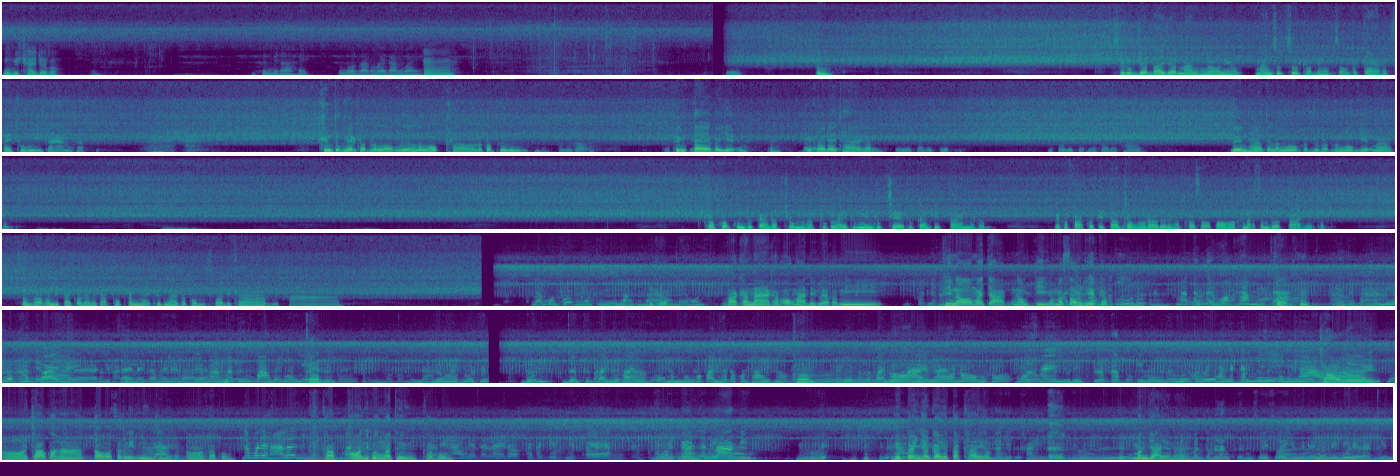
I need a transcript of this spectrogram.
อู้มีใครด้วยเปล่าขึ้นไม่ได้ มันโดนรากไม้ดันไว้อ่าเห็นอืมสรุปยอดได้ยอดหมานของเราวันนี้ครับ หมานสุดๆครับนะครับสองตะกร้าครับ ใส่ถุงอีกครับ สามครับขึ้นทุกเห็ดครับแล้วงอกเหลืองแล้วงอกขาวครับแล้วก็พึ่งพึ่งก็พึ่งแต้ก็เยอะนะแต่ไม่ค่อยได้ถ่ายครับ แต่ไม่ค่อยได้เก็บ ไม่ค่อยได้เก็บไม่ค่อยได้ถ่าย เดินหาแต่ละโงกครับดูครับละโงกเยอะมากครับ ครับขอบคุณทุกการรับชมนะครับ ทุกไลค์ทุกเมนทุกแชร์ทุกการติดตามนะครับ แล้วก็ฝากกดติดตามช่องของเราด้วยนะครับคสปหคณะสำรวจป่าเห็ดครับสำหรับวันนี้ไปก่อนแล้วนะครับ พบกันใหม่คลิปหน้าครับผม สวัสดีครัสบวัสดีค่ะ แม่มนต์เพิ่มมูดที่หลังขนาดนี่ครับแม่มนต์ป่าคานาครับออกมาดึกแล้วครับมีพี่น้องมาจากหน้องกี่เขามาส่องเห็ดครับ มาตั้งแต่หัวค่ำครัจ้ะบ มันมีรถขึ้นไปหยิบใจเลยก็ไม่ได้ว่าแต่ว่ามาถึงป่าหกโมงเย็ครับนเรื่องไม่เรื่อง เดินเดินขึ้นไปไม่ไหวพวกหนุ่มๆเข้าไปเหลือแต่คนเฒ่าอยู่ครับ เดินขึ้นไปไม่ได้นะน้องเขามอไซค์อยู่นี่แล้วกลับกี่โมงแล้วว่าจะกลับนี่พรุ่งนี้เช้าเช้าเลย อ๋อ เช้าก็หาต่อสักนิดหนึ่งใช่ไหมครับ อ๋อ ครับผม ยังไม่ได้หาเลยนี่ ครับ อ๋อ นี่เพิ่งมาถึงครับผมเอาเห็ดอะไรเราจะไปเก็บเห็ดแป้ง เห็ดแป้งข้างล่างนี่เห็ดแป้งยังกับเห็ดตะไคร้ครับกับเห็ดไข่ เห็ดมันใหญ่อะนะมันมันกำลังขึ้นสวยๆอยู่แต่ว่าไม่มีเวลาเก็บ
